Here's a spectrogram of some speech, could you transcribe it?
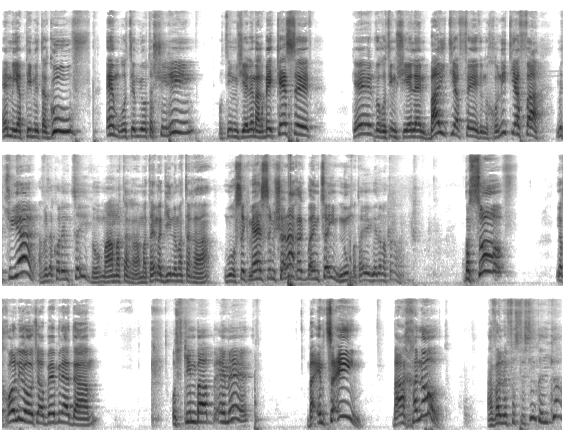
הם מייפים את הגוף, הם רוצים להיות עשירים, רוצים שיהיה להם הרבה כסף, כן? ורוצים שיהיה להם בית יפה ומכונית יפה, מצוין, אבל זה הכל אמצעי. נו, מה המטרה? מתי מגיעים למטרה? הוא עוסק 120 שנה רק באמצעים, נו, מתי יגיע למטרה? בסוף, יכול להיות שהרבה בני אדם עוסקים באמת באמצעים, בהכנות, אבל מפספסים את העיקר.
